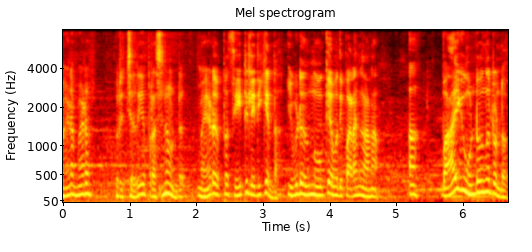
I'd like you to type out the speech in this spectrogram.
മേഡം മേഡം ഒരു ചെറിയ പ്രശ്നമുണ്ട് മേഡം ഇപ്പൊ സീറ്റിൽ ഇരിക്കണ്ട ഇവിടെ നിന്ന് നോക്കിയാൽ മതി പടം കാണാം ആ ബാഗ് കൊണ്ടുവന്നിട്ടുണ്ടോ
